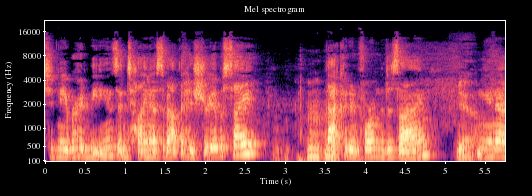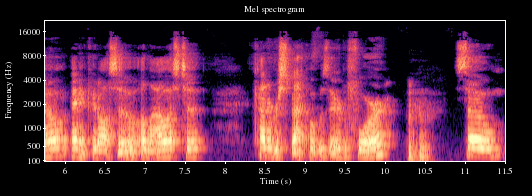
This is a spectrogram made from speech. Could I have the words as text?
to neighborhood meetings and telling us about the history of a site, Mm-hmm. that could inform the design, Yeah. you know, and it could also allow us to kind of respect what was there before. Mm-hmm. So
